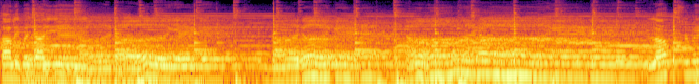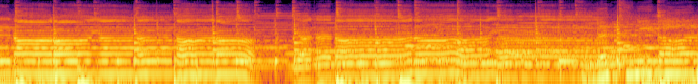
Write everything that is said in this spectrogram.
તાલી બજાઈએ. લક્ષ્મી નારાયણ નારાયણ નારાયણ. લક્ષ્મી નારાયણ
